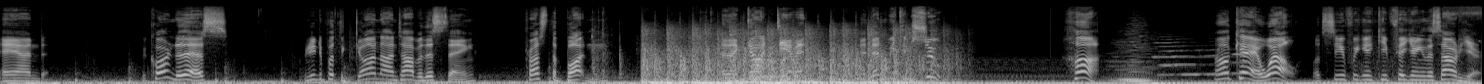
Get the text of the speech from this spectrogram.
And according to this, we need to put the gun on top of this thing, press the button, and then, god damn it, and then we can shoot. Huh. Okay, well, let's see if we can keep figuring this out here.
